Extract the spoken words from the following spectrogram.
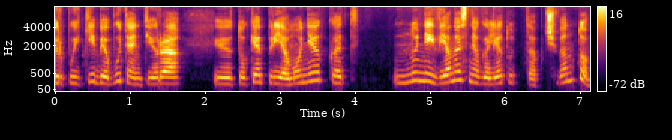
ir puikybė būtent yra e, tokia priemonė, kad, nu, nei vienas negalėtų tapti šventu.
